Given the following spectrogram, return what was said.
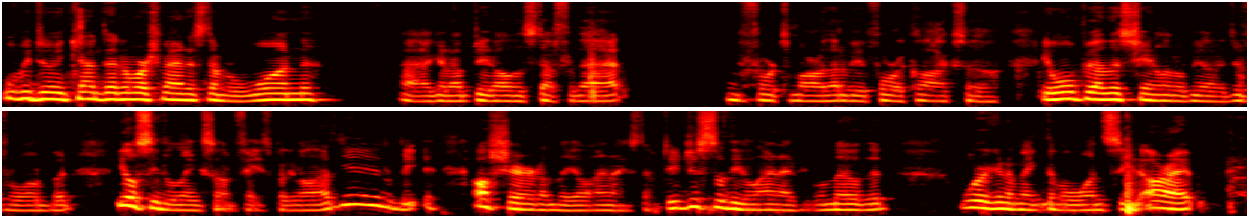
we'll be doing Countdown to March Madness number one. Uh, I got to update all the stuff for that before tomorrow. That'll be at four o'clock. So it won't be on this channel. It'll be on a different one, but you'll see the links on Facebook and all that. Yeah, it'll be, I'll share it on the Illini stuff too, just so the Illini people know that we're going to make them a one seed. All right.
